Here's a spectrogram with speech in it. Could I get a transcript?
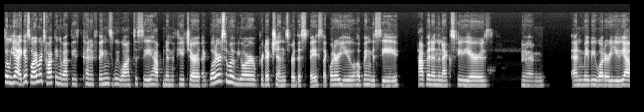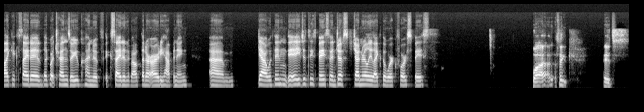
so yeah, I guess why we're talking about these kind of things we want to see happen in the future, like what are some of your predictions for this space? Like what are you hoping to see happen in the next few years? Um, and maybe what are you, yeah, like excited, like what trends are you kind of excited about that are already happening? Um, yeah, within the agency space and just generally like the workforce space. Well, I think it's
